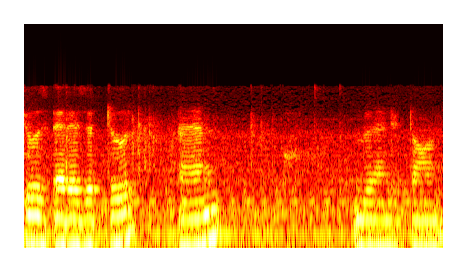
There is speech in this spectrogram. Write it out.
Choose eraser tool and blend it on.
